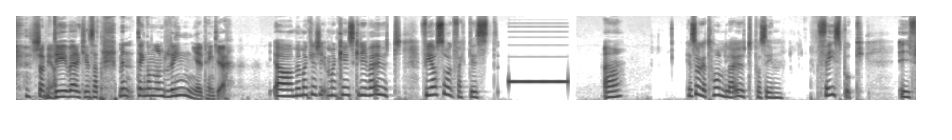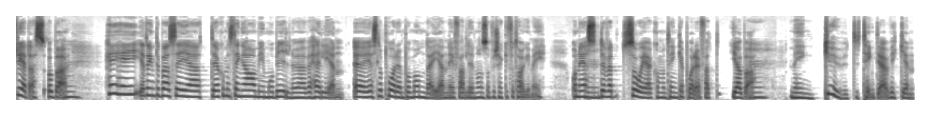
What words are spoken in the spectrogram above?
känner jag. Det är verkligen sant. Men tänk om någon ringer, tänker jag. Ja, men man, kanske, man kan ju skriva ut. För jag såg faktiskt Ja. Jag såg att hon la ut på sin Facebook i fredags och bara Hej hej, jag tänkte bara säga att jag kommer stänga av min mobil nu över helgen. Eh, Jag slår på den på måndag igen ifall det är någon som försöker få tag i mig. Och när jag, det var så jag kom att tänka på det för att jag bara Men gud, tänkte jag, vilken,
